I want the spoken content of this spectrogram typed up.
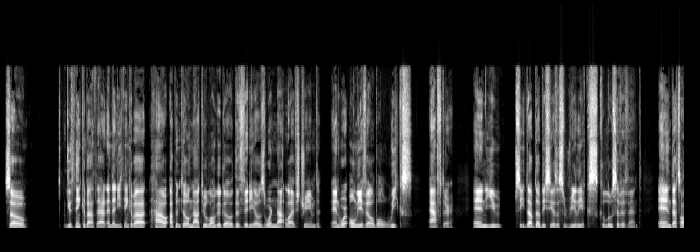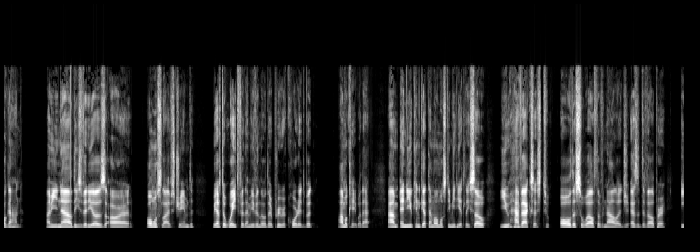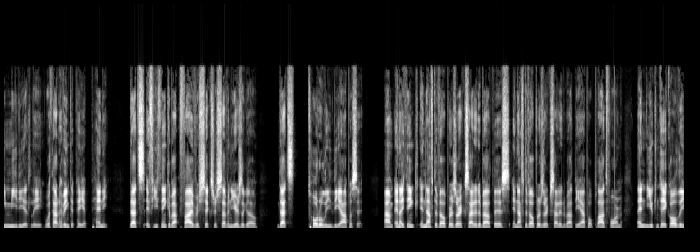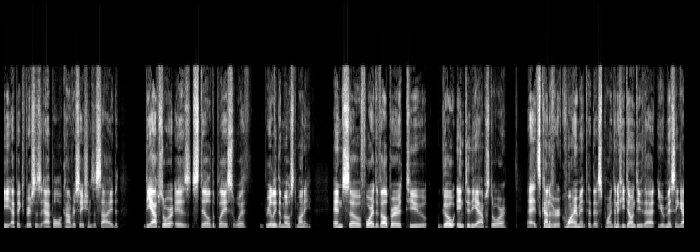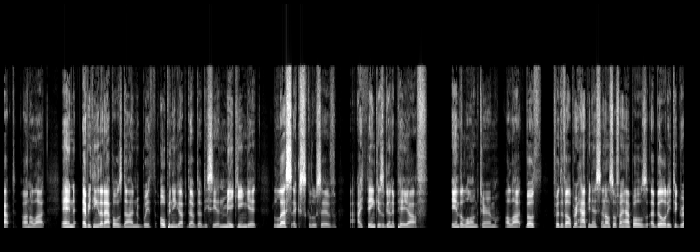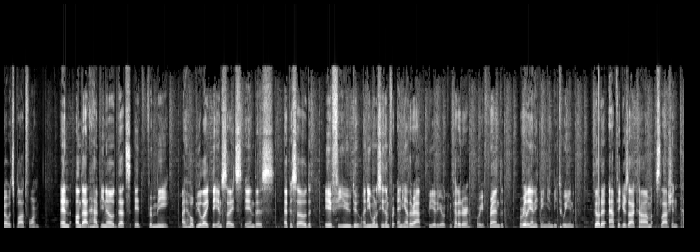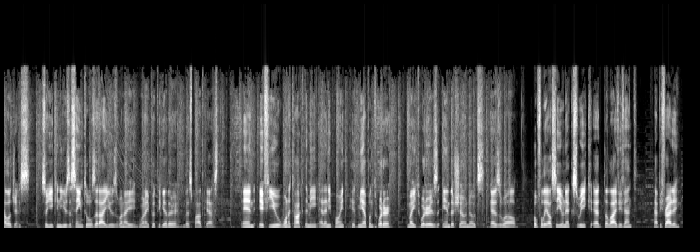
So you think about that, and then you think about how up until not too long ago, the videos were not live streamed and were only available weeks after. And you see WWDC as this really exclusive event, and that's all gone. I mean, now these videos are almost live streamed. We have to wait for them, even though they're pre recorded, but I'm okay with that. Um, and you can get them almost immediately. So you have access to all this wealth of knowledge as a developer immediately without having to pay a penny. That's if you think about five or six or seven years ago, that's totally the opposite. Um, and I think enough developers are excited about this. Enough developers are excited about the Apple platform. And you can take all the Epic versus Apple conversations aside. The App Store is still the place with really the most money. And so for a developer to go into the App Store, it's kind of a requirement at this point. And if you don't do that, you're missing out on a lot. And everything that Apple has done with opening up WWDC and making it less exclusive, I think is going to pay off in the long term a lot, both for developer happiness and also for Apple's ability to grow its platform. And on that happy note, that's it from me. I hope you like the insights in this episode. If you do and you want to see them for any other app, be it your competitor or your friend, or really anything in between, go to appfigures.com slash intelligence so you can use the same tools that I use when I when I put together this podcast. And if you want to talk to me at any point, hit me up on Twitter. My Twitter is in the show notes as well. Hopefully I'll see you next week at the live event. Happy Friday.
